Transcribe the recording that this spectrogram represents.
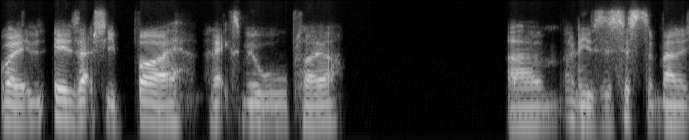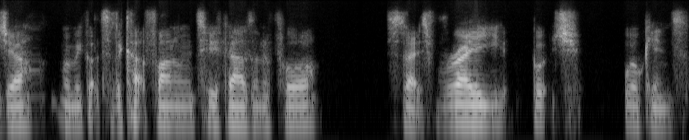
Well, it, it was actually by an ex-Millwall player, um, and he was assistant manager when we got to the cup final in 2004. So it's Ray Butch Wilkins.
